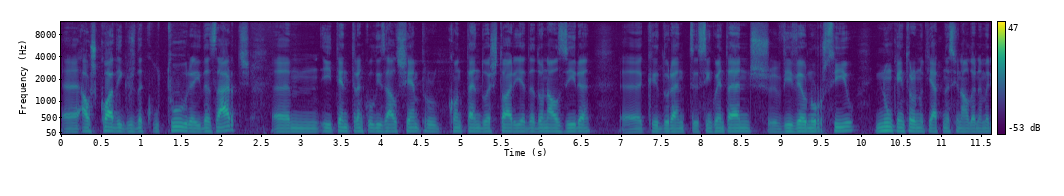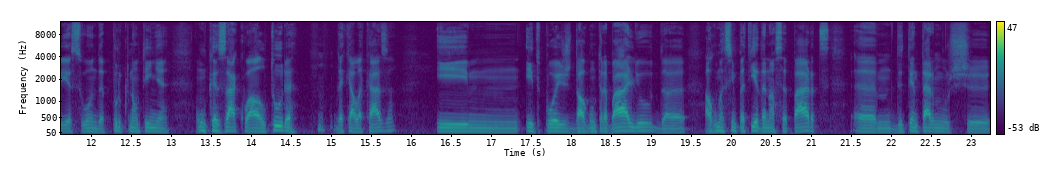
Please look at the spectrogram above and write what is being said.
uh, aos códigos da cultura e das artes, um, e tento tranquilizá-los sempre contando a história da Dona Alzira, que durante 50 anos viveu no Rocio, nunca entrou no Teatro Nacional Dona Maria II porque não tinha um casaco à altura daquela casa. E, e, depois de algum trabalho, de alguma simpatia da nossa parte, um, de tentarmos uh,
